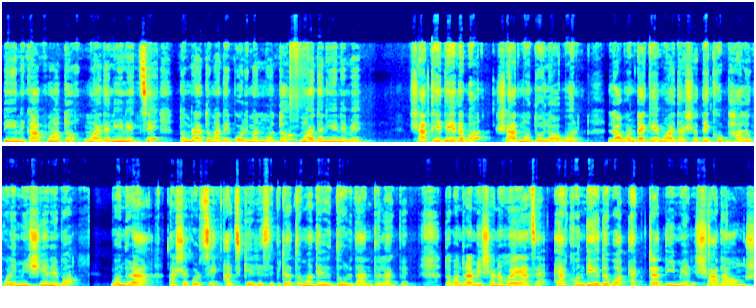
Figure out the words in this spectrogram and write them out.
তিন কাপ মতো ময়দা নিয়ে নিচ্ছি। তোমরা তোমাদের পরিমাণ মতো ময়দা নিয়ে নেবে। সাথে দিয়ে দেব স্বাদ মতো লবণ। লবণটাকে ময়দার সাথে খুব ভালো করে মিশিয়ে নেব। বন্ধুরা, আশা করছি আজকের রেসিপিটা তোমাদের দুর্দান্ত লাগবে। তো বন্ধুরা, মেশানো হয়ে গেছে। এখন দিয়ে দেবো একটা ডিমের সাদা অংশ।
